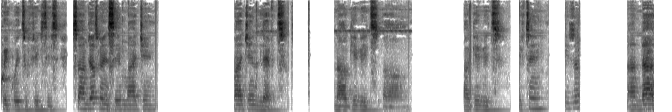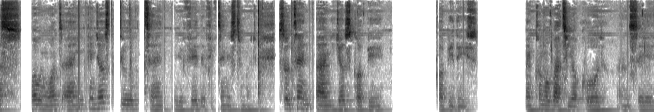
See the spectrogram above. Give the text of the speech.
quick way to fix this. So I'm just going to say margin margin left. and I'll give it um, I'll give it 15 pixels and that's what we want and you can just do 10 you feel the 15 is too much. So 10 and you just copy copy this and come over to your code and say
